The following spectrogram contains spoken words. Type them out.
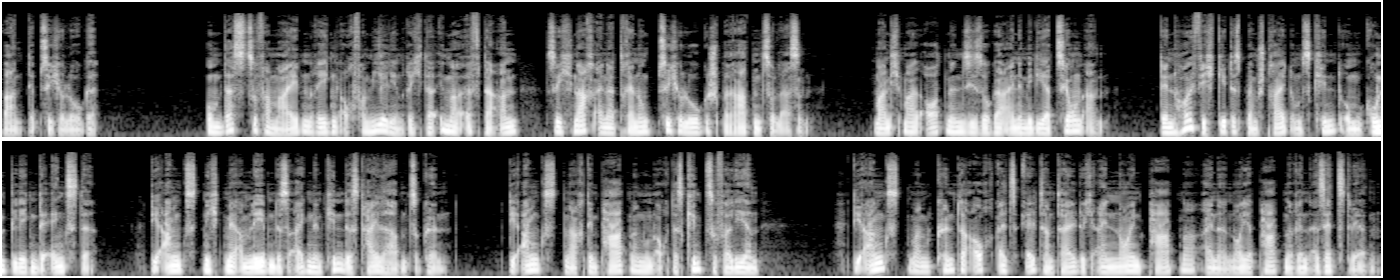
warnt der Psychologe. Um das zu vermeiden, regen auch Familienrichter immer öfter an, sich nach einer Trennung psychologisch beraten zu lassen – Manchmal ordnen sie sogar eine Mediation an. Denn häufig geht es beim Streit ums Kind um grundlegende Ängste. Die Angst, nicht mehr am Leben des eigenen Kindes teilhaben zu können. Die Angst, nach dem Partner nun auch das Kind zu verlieren. Die Angst, man könnte auch als Elternteil durch einen neuen Partner, eine neue Partnerin ersetzt werden.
